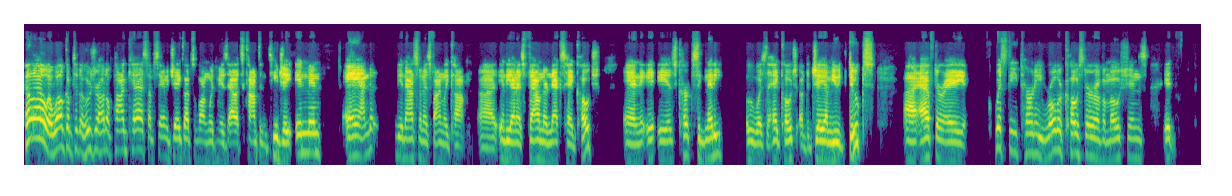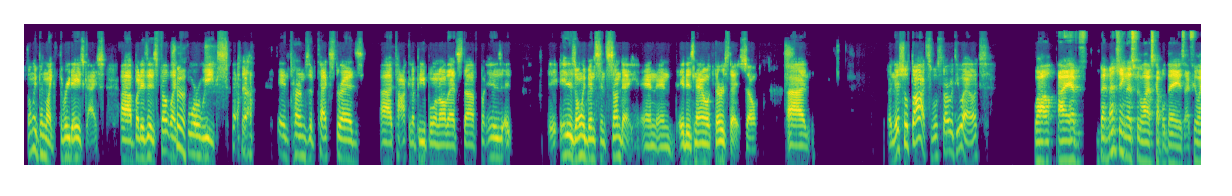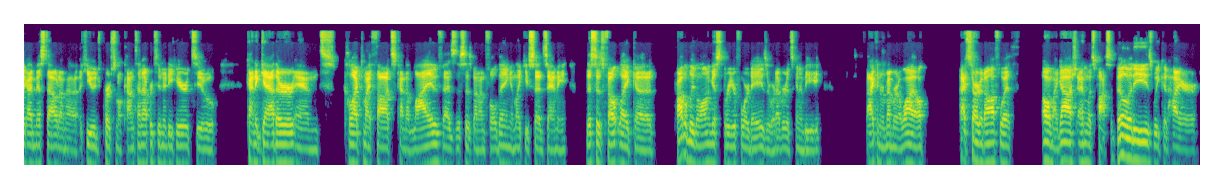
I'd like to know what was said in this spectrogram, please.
Hello and welcome to the Hoosier Huddle podcast. I'm Sammy Jacobs. Along with me is Alex Compton and TJ Inman. And the announcement has finally come. Uh, Indiana has found their next head coach, and it is Curt Cignetti, who was the head coach of the JMU Dukes. Uh, after a twisty, turny roller coaster of emotions, it, it's only been like three days, guys, uh, but it has felt like four weeks. In terms of text threads, uh, talking to people and all that stuff. But it is it, it has only been since Sunday, and and it is now Thursday. So, uh, initial thoughts. We'll start with you, Alex. Well, I have been mentioning this for the last couple days. I feel like I missed out on a, a huge personal content opportunity here to kind of gather and collect my thoughts kind of live as this has been unfolding. And like you said, Sammy, this has felt like uh, probably the longest three or four days or whatever it's going to be. I can remember in a while. I started off with, oh my gosh, endless possibilities. We could hire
